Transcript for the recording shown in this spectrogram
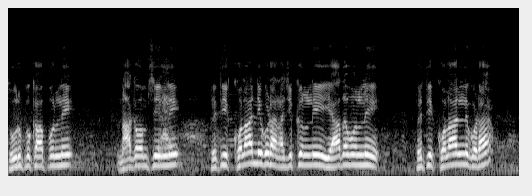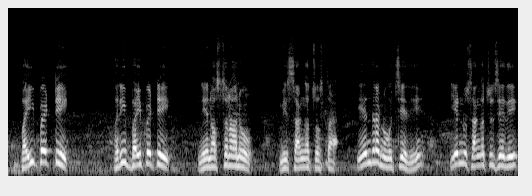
తూర్పు కాపుల్ని నాగవంశీయుల్ని ప్రతి కులాన్ని కూడా రజకుల్ని యాదవుల్ని ప్రతి కులాల్ని కూడా భయపెట్టి మరీ భయపెట్టి నేను వస్తున్నాను మీ సంగతి చూస్తా. ఏంద్రా నువ్వు వచ్చేది? ఏం నువ్వు సంగతి చూసేది?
